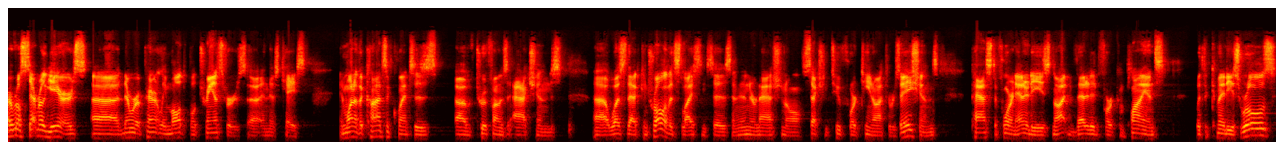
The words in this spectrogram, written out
Over several years, uh, there were apparently multiple transfers uh, in this case. And one of the consequences of Truphone's actions uh, was that control of its licenses and international Section 214 authorizations passed to foreign entities not vetted for compliance with the committee's rules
